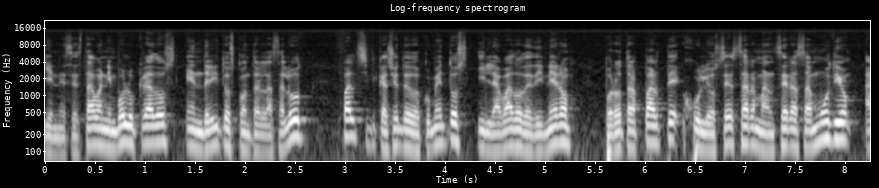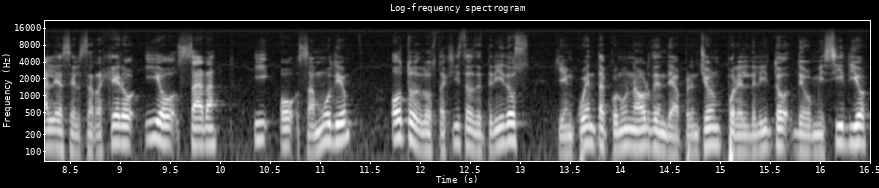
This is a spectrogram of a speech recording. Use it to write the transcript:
quienes estaban involucrados en delitos contra la salud, falsificación de documentos y lavado de dinero. Por otra parte, Julio César Mancera Zamudio, alias El Cerrajero y o Sara y o Zamudio, otro de los taxistas detenidos, quien cuenta con una orden de aprehensión por el delito de homicidio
